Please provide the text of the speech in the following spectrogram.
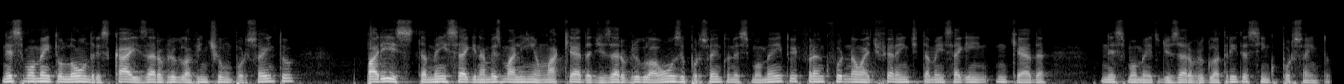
Nesse momento, Londres cai 0,21%. Paris também segue na mesma linha, uma queda de 0,11% nesse momento. E Frankfurt não é diferente, também segue em queda nesse momento de 0,35%.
